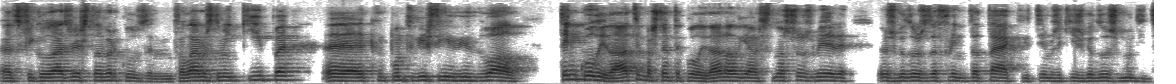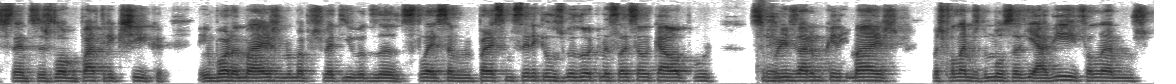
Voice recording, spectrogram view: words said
uh, dificuldades este Leverkusen. Falámos de uma equipa uh, que, do ponto de vista individual, tem qualidade, tem bastante qualidade. Aliás, se nós formos ver os jogadores da frente de ataque, temos aqui jogadores muito interessantes. Desde logo o Patrick Chica, embora mais numa perspectiva de, de seleção, parece-me ser aquele jogador que na seleção acaba por superiorizar um bocadinho mais. Mas falamos do Moussa Diaby, falamos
